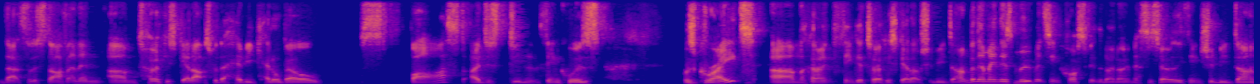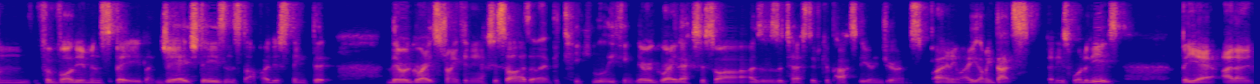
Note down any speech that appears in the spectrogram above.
that sort of stuff, and then um, Turkish get ups with a heavy kettlebell fast. I just didn't think was was great. Um, like I don't think a Turkish get up should be done, but I mean, there's movements in CrossFit that I don't necessarily think should be done for volume and speed, like GHDs and stuff. I just think that they're a great strengthening exercise. I don't particularly think they're a great exercise as a test of capacity or endurance. But anyway, I mean, that's that is what it is but yeah, I don't.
